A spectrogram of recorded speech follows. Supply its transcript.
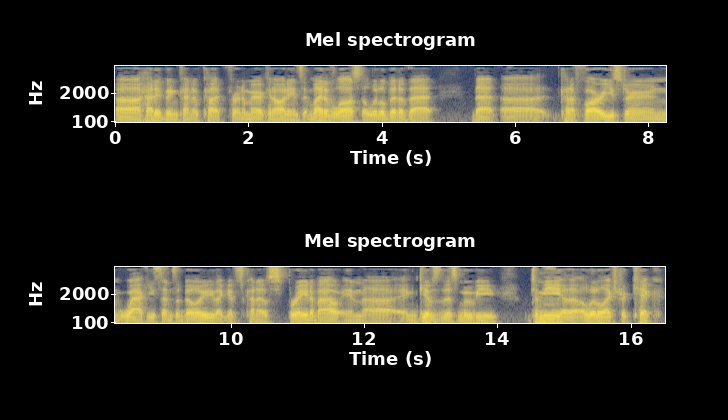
had it been kind of cut for an American audience, it might have lost a little bit of that that uh, kind of far eastern wacky sensibility that gets kind of sprayed about and uh, and gives this movie to me a, a, little extra kick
